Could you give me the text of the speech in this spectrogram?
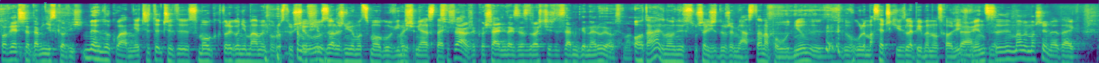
Powietrze tam nisko wisi. No, dokładnie. Czy, te, czy te smog, którego nie mamy, po prostu się uzależniłem od smogu w innych miastach. Słyszałem, że Koszalin tak zazdrości, że sami generują smog. O tak, no słyszeli, że duże miasta na południu, w ogóle maseczki lepiej będą schodzić, Tak, więc y, mamy maszynę, tak.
